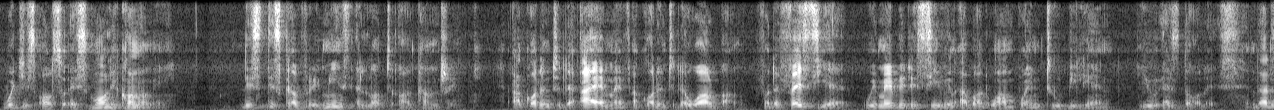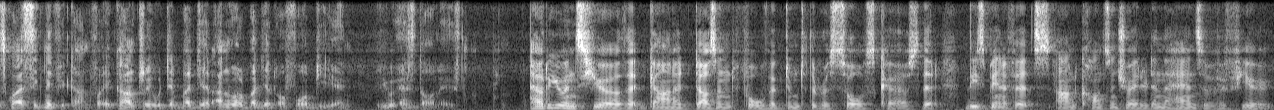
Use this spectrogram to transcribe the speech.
which is also a small economy, this discovery means a lot to our country. According to the IMF, according to the World Bank, for the first year, we may be receiving about 1.2 billion US dollars. And that is quite significant for a country with a budget, annual budget of 4 billion US dollars. How do you ensure that Ghana doesn't fall victim to the resource curse, that these benefits aren't concentrated in the hands of a few?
